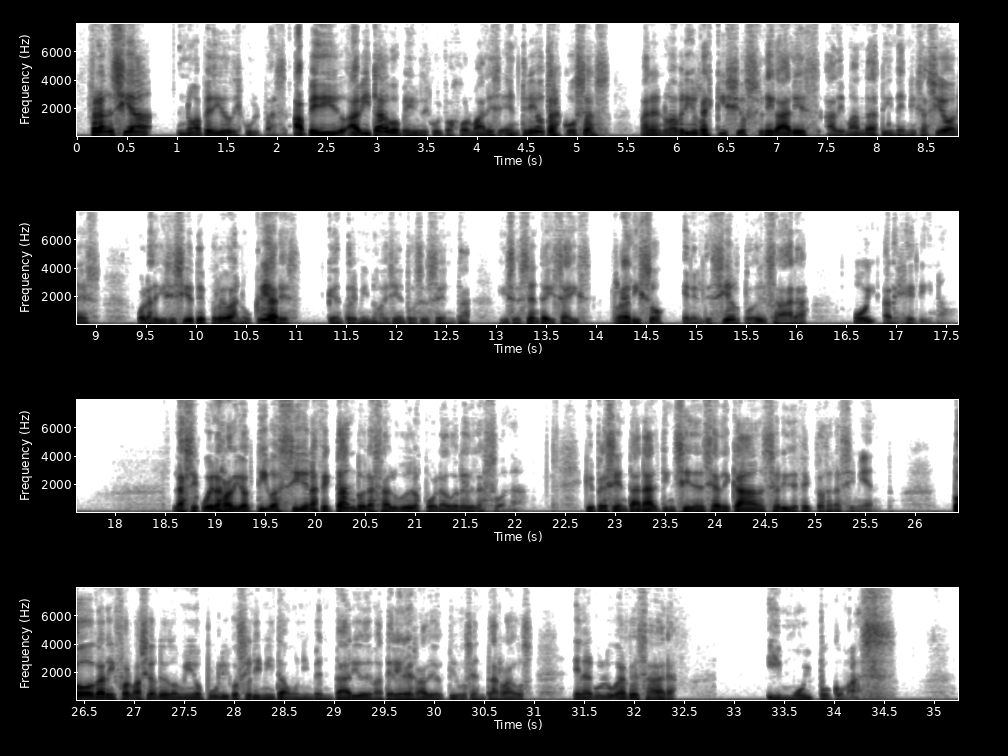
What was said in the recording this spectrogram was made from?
Francia no ha pedido disculpas, ha, pedido, ha evitado pedir disculpas formales, entre otras cosas, para no abrir resquicios legales a demandas de indemnizaciones por las 17 pruebas nucleares que entre 1960 y 66 realizó en el desierto del Sahara, hoy argelino. Las secuelas radioactivas siguen afectando la salud de los pobladores de la zona, que presentan alta incidencia de cáncer y defectos de nacimiento. Toda la información de dominio público se limita a un inventario de materiales radioactivos enterrados en algún lugar del Sahara y muy poco más.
